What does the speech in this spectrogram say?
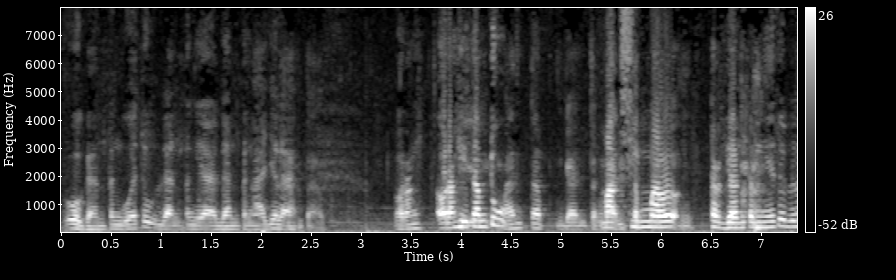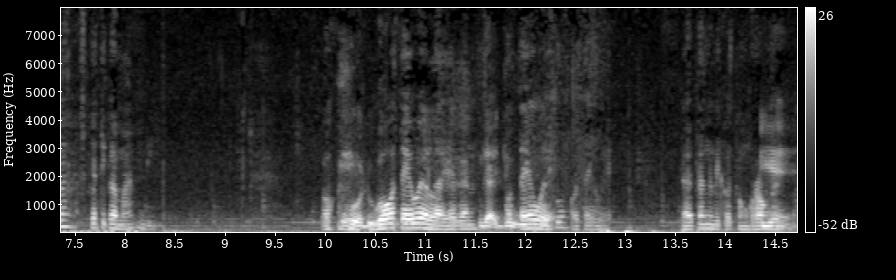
Oh, ganteng gua tuh ganteng ya, ganteng aja lah. Mantap. Orang orang hitam Iya, tuh mantap, ganteng. maksimal mantap. tergantengnya itu adalah ketika mandi. Oke, Waduh. gua OTW lah ya kan. Nggak juga OTW, tuh. OTW. Datang di ketongkrongan. Iya.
